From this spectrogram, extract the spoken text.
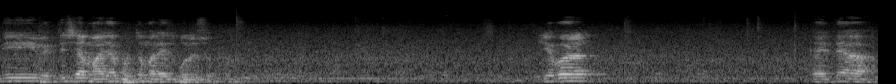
मी व्यक्तिशः माझ्यापुरतं मर्यादित बोलू शकतो. केवळ त्या येत्या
